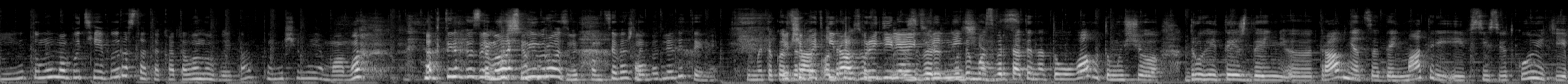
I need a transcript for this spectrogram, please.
і тому, мабуть, я і виросла така талановита, тому що моя мама активно займалася що- моїм розвитком. Це важливо для дитини. І ми так Якщо батьки одразу приділяють вільний будемо час. звертати на то увагу, тому що другий тиждень е, травня це день матері, і всі святкують. І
